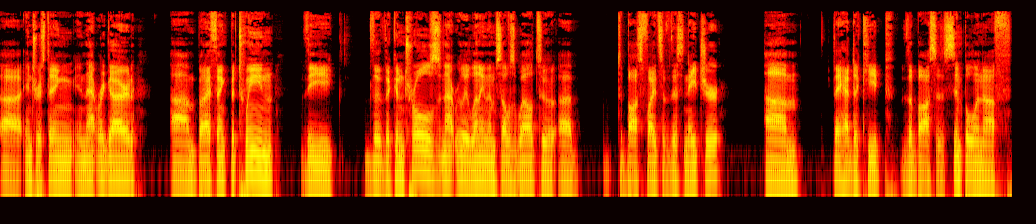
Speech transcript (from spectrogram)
uh interesting in that regard um but i think between the the the controls not really lending themselves well to uh to boss fights of this nature um they had to keep the bosses simple enough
